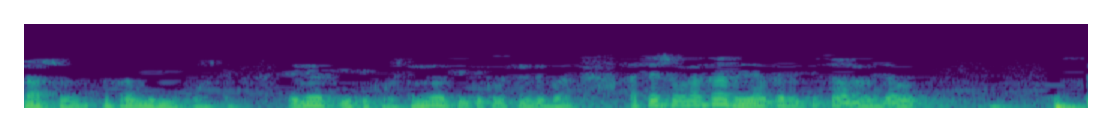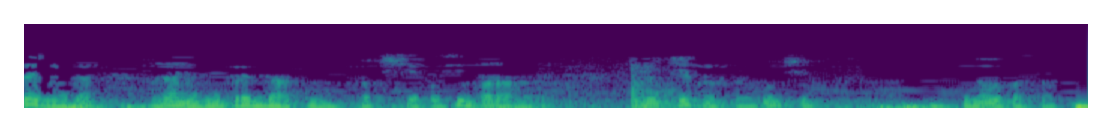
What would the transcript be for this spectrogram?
нашого управління кошти. Це не освіти кошти, ми освіти кошти не забираємо. А те, що вона каже, я кажу, спеціально взяв стежно, да? здання непридатне, взагалі, по всім параметрам. Я чесно скажу, лучше і нову поставку.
